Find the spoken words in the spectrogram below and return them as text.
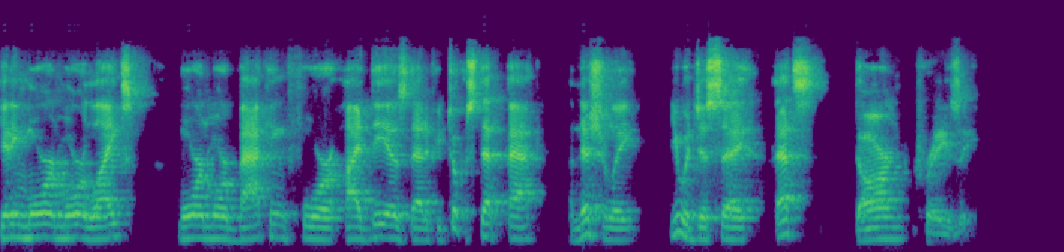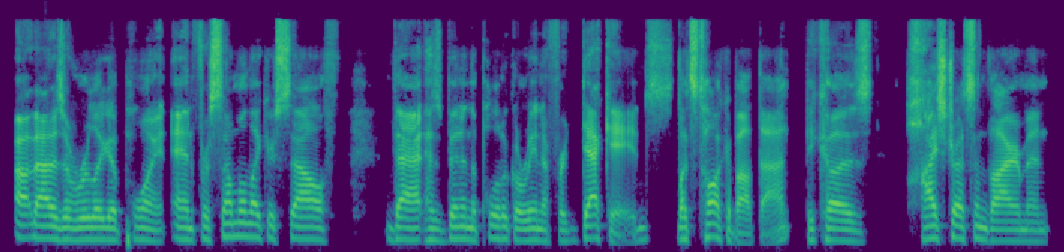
getting more and more likes, more and more backing for ideas that if you took a step back initially, you would just say, that's darn crazy. Uh, that is a really good point. And for someone like yourself that has been in the political arena for decades. Let's talk about that because high stress environment,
